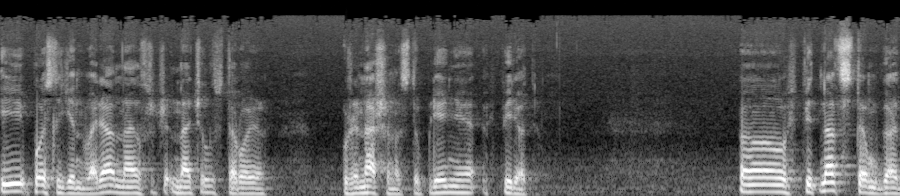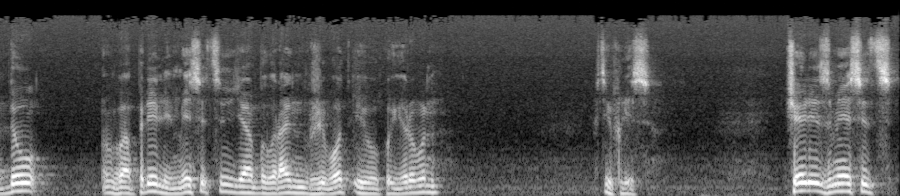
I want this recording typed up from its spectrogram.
И после января началось второе, уже наше наступление вперед. Э, в 15 году, в апреле месяце, я был ранен в живот и эвакуирован в Тифлис. Через месяц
